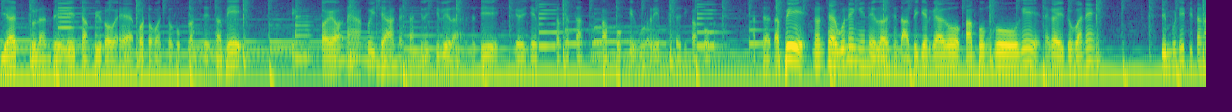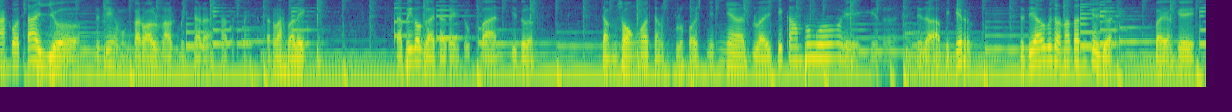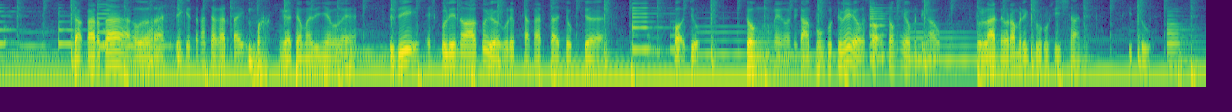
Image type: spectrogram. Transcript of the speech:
Ya dolan rene jam piro wae ya padha koncoku plus sih. Tapi sing koyo nang aku akeh sak cilik-cilik lah. Dadi ya isih terkesan kampung ki urip, dadi kampung ada. Tapi non sewu ning ngene lho sing tak pikir aku kampungku ki nek kehidupane dimuni di tengah kota yo. Jadi emang karo alun-alun jarak 100 meter lah paling. Tapi kok gak ada kehidupan gitu loh. Jam songo jam 10 kok nyenyet. Lah iki kampung woy gitu. Tidak pikir. Jadi aku sok nonton gitu kan bayang ke Jakarta wah asik. Kita kan Jakarta itu nggak ada matinya pokoknya. Jadi eskulino aku ya urip Jakarta Jogja. Kok juk dong neng di kampungku dhewe ya sok dong ya mending aku. Dolan orang mending turu sisan gitu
